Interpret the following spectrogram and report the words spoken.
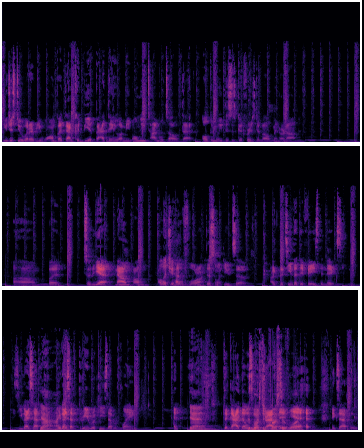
you just do whatever you want, but that could be a bad thing. I mean, only time will tell that ultimately this is good for his development or not. Um, but so yeah, now I'll, I'll let you have the floor on this one, dude. So like the team that they faced, the Knicks. So you guys have yeah, you I, guys have three rookies that were playing and yeah, and the guy that was the most impressive one. Yeah, exactly.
